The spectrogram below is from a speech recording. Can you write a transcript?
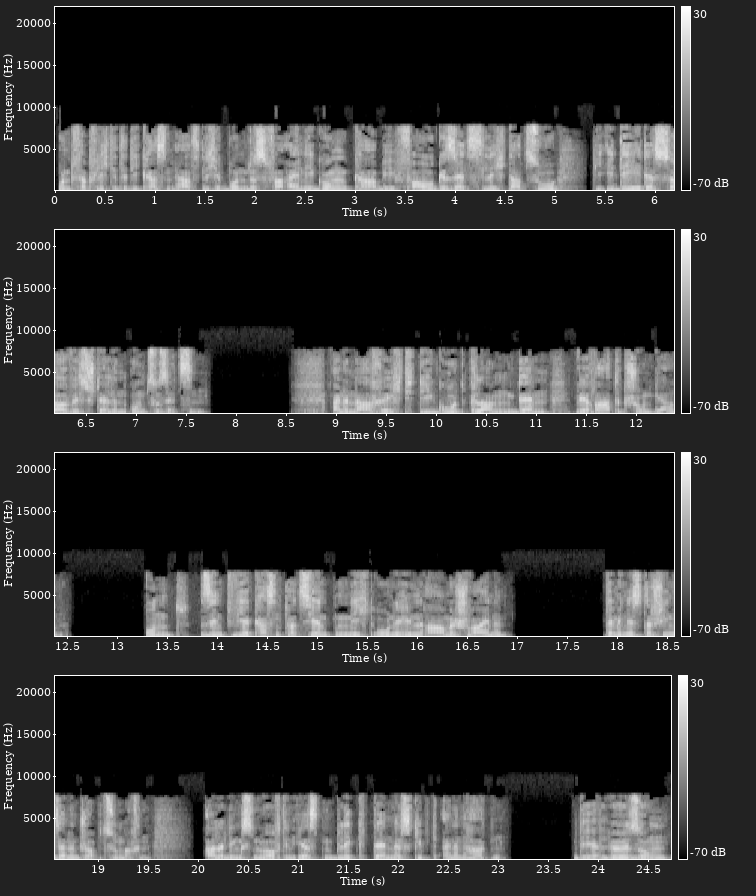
und verpflichtete die Kassenärztliche Bundesvereinigung KBV gesetzlich dazu, die Idee der Servicestellen umzusetzen. Eine Nachricht, die gut klang, denn wer wartet schon gern? Und sind wir Kassenpatienten nicht ohnehin arme Schweine? Der Minister schien seinen Job zu machen, allerdings nur auf den ersten Blick, denn es gibt einen Haken. Der Lösung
